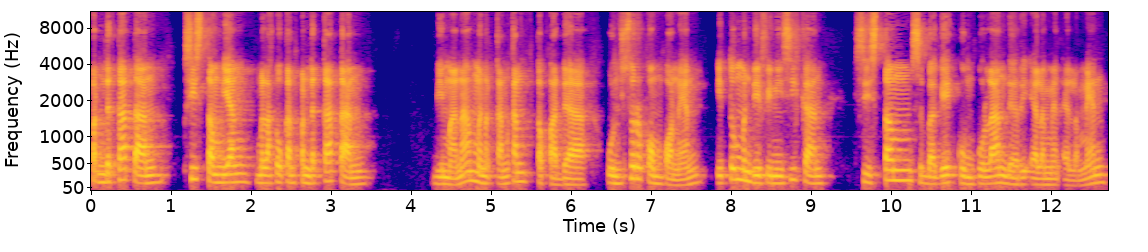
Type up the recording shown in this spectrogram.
pendekatan sistem yang melakukan pendekatan di mana menekankan kepada unsur komponen itu mendefinisikan sistem sebagai kumpulan dari elemen-elemen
